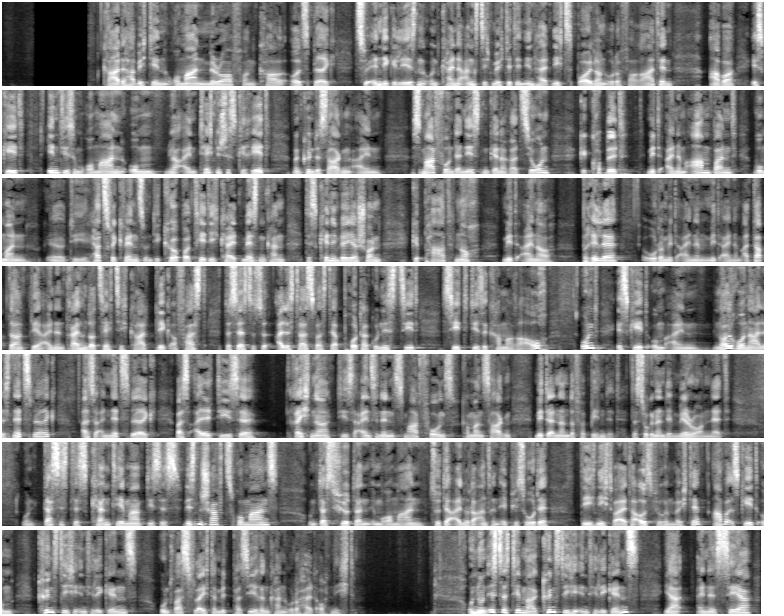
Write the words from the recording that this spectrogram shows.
Gerade habe ich den Roman Mirror von Karl Olsberg zu Ende gelesen und keine Angst, ich möchte den Inhalt nicht spoilern oder verraten, aber es geht in diesem Roman um ja, ein technisches Gerät, man könnte sagen ein Smartphone der nächsten Generation, gekoppelt mit einem Armband, wo man äh, die Herzfrequenz und die Körpertätigkeit messen kann. Das kennen wir ja schon, gepaart noch mit einer Brille oder mit einem, mit einem Adapter, der einen 360-Grad-Blick erfasst. Das heißt, alles das, was der Protagonist sieht, sieht diese Kamera auch. Und es geht um ein neuronales Netzwerk, also ein Netzwerk, was all diese Rechner, diese einzelnen Smartphones, kann man sagen, miteinander verbindet. Das sogenannte Mirror-Net. Und das ist das Kernthema dieses Wissenschaftsromans. Und das führt dann im Roman zu der ein oder anderen Episode, die ich nicht weiter ausführen möchte. Aber es geht um künstliche Intelligenz und was vielleicht damit passieren kann oder halt auch nicht. Und nun ist das Thema künstliche Intelligenz ja eine sehr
